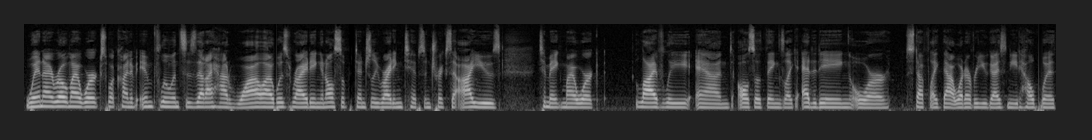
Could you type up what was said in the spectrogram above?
when I wrote my works, what kind of influences that I had while I was writing, and also potentially writing tips and tricks that I use to make my work lively, and also things like editing or stuff like that, whatever you guys need help with.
